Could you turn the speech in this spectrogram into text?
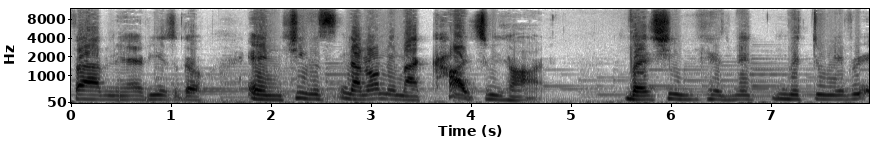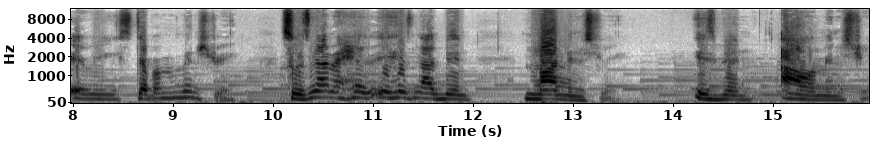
five and a half years ago. And she was not only my college sweetheart, but she has been with through every every step of my ministry. So it's not it has not been my ministry. It's been our ministry.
